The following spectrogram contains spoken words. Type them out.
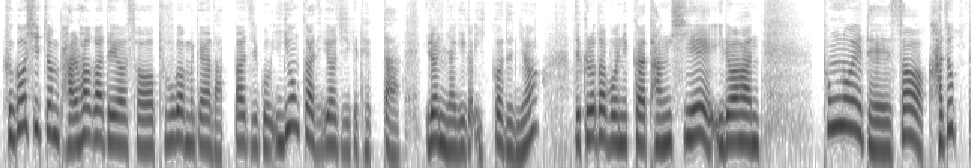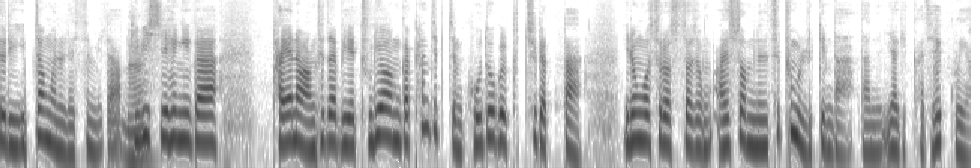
그것이 좀 발화가 되어서 부부관계가 나빠지고 이혼까지 이어지게 됐다 이런 이야기가 있거든요. 이제 그러다 보니까 당시에 이러한 폭로에 대해서 가족들이 입장문을 냈습니다. 네. BBC 행위가 다이애나 왕세자비의 두려움과 편집증, 고독을 부추겼다. 이런 것으로서 좀 알 수 없는 슬픔을 느낀다라는 이야기까지 했고요.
